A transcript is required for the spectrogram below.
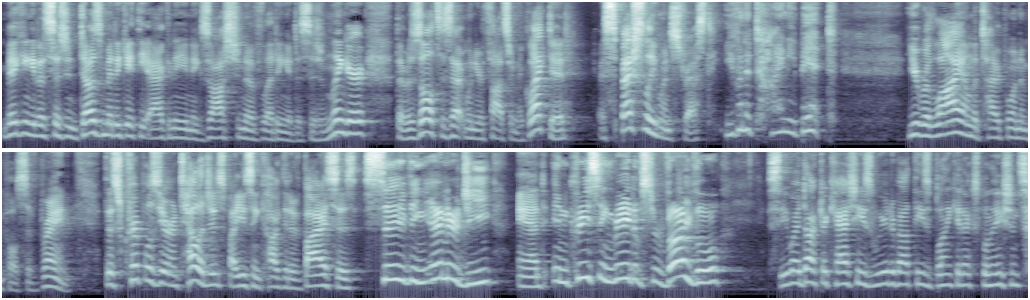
making a decision does mitigate the agony and exhaustion of letting a decision linger. The result is that when your thoughts are neglected, especially when stressed, even a tiny bit, you rely on the type 1 impulsive brain. This cripples your intelligence by using cognitive biases, saving energy, and increasing rate of survival. See why Dr. Kashey is weird about these blanket explanations?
